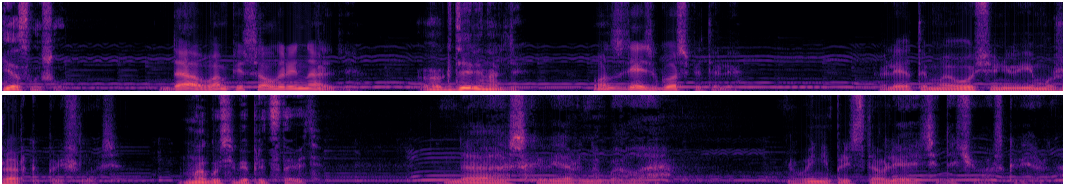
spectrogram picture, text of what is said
Я слышал. Да, вам писал Ринальди. А где Ринальди? Он здесь, в госпитале. Летом и осенью ему жарко пришлось. Могу себе представить. Да, скверно было. Вы не представляете, до чего скверно.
